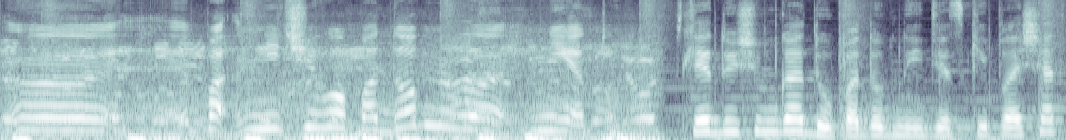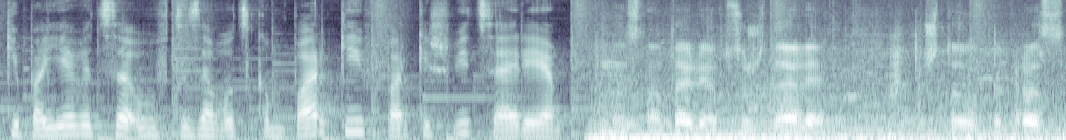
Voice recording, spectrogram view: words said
э, ничего подобного нет. В следующем году подобные детские площадки появятся в автозаводском парке и в парке Швейцария. Мы с Натальей обсуждали, что как раз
